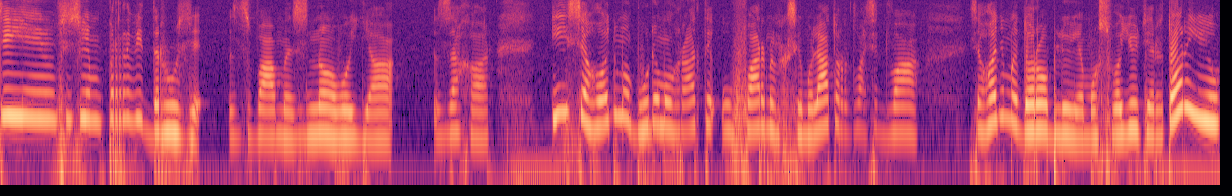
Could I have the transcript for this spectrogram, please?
Всім всім привіт, друзі! З вами знову я, Захар. І сьогодні ми будемо грати у Farming Simulator 22. Сьогодні ми дороблюємо свою територію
